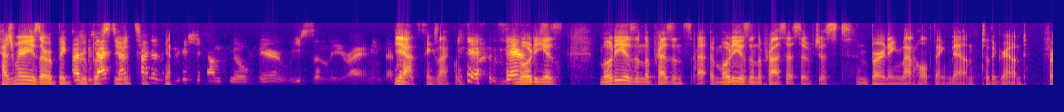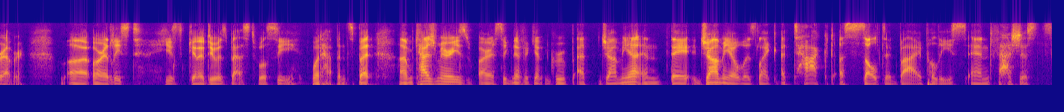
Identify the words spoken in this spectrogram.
Kashmiris are a big I group mean, of students. that's who- kind of yeah. vision until very recently, right? I mean, that's, yeah, that's- exactly. Modi is Modi is in the presence uh, Modi is in the process of just burning that whole thing down to the ground forever, uh, or at least he's gonna do his best. We'll see what happens. But um, Kashmiris are a significant group at Jamia, and they Jamia was like attacked, assaulted by police and fascists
